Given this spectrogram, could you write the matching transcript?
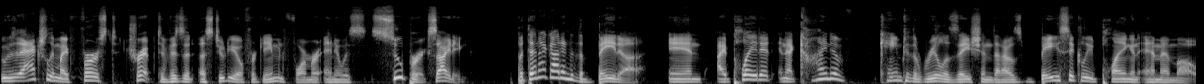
It was actually my first trip to visit a studio for Game Informer, and it was super exciting. But then I got into the beta and I played it, and I kind of came to the realization that I was basically playing an MMO,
